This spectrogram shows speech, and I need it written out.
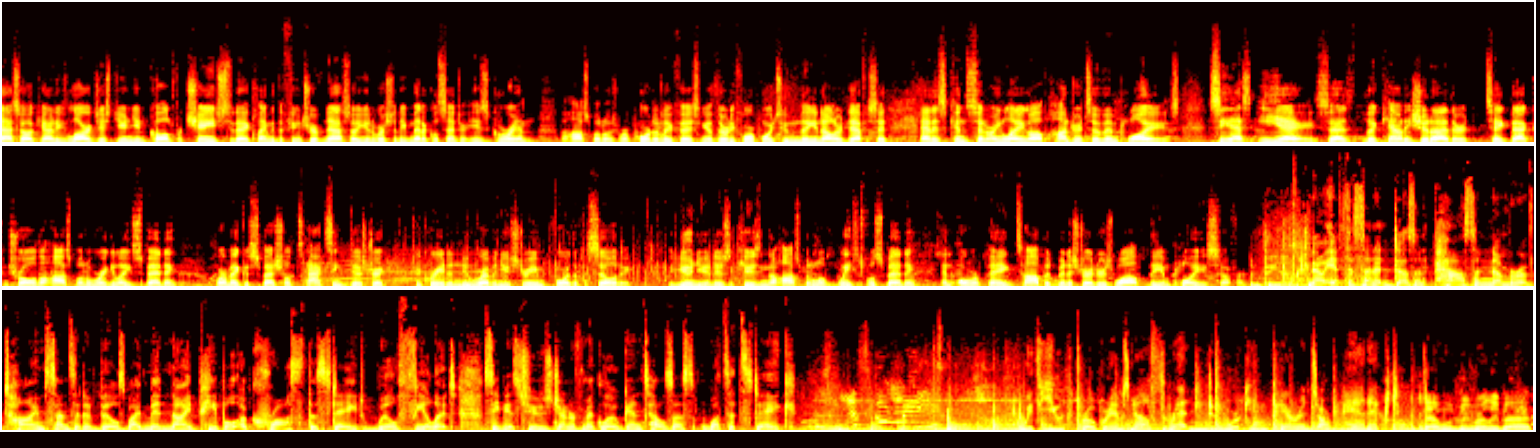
Nassau County's largest union called for change today, claiming the future of Nassau University Medical Center is grim. The hospital is reportedly facing a $34.2 million deficit and is considering laying off hundreds of employees. CSEA says the county should either take back control of the hospital, regulate spending, or make a special taxing district to create a new revenue stream for the facility. The union is accusing the hospital of wasteful spending and overpaying top administrators while the employees suffer. Now, if the Senate doesn't pass a number of time-sensitive bills by midnight, people across the state will feel it. CBS 2's Jennifer McLogan tells us what's at stake. With youth programs now threatened, working parents are panicked. That would be really bad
